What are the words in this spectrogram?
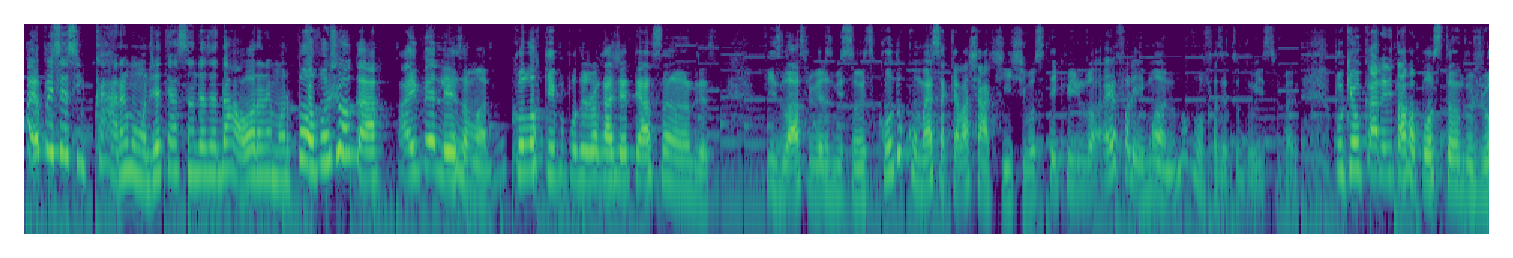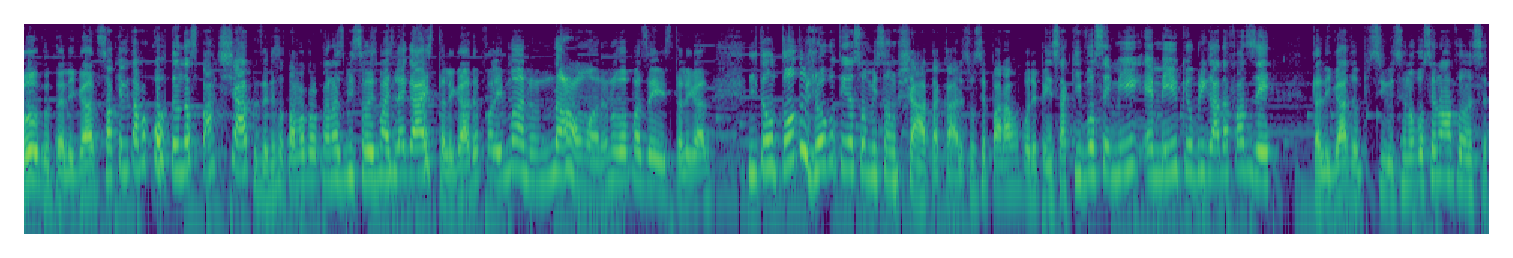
Aí eu pensei assim, caramba, mano, GTA San Andreas é da hora, né, mano? Pô, vou jogar. Aí beleza, mano. Coloquei pra poder jogar GTA San Andreas fiz lá as primeiras missões. Quando começa aquela chatice, você tem que pedir. Aí eu falei, mano, não vou fazer tudo isso, velho. Porque o cara ele tava postando o jogo, tá ligado? Só que ele tava cortando as partes chatas, ele só tava colocando as missões mais legais, tá ligado? Eu falei, mano, não, mano, eu não vou fazer isso, tá ligado? Então todo jogo tem a sua missão chata, cara. Se você parar pra poder pensar que você é meio que obrigado a fazer tá ligado? Senão você não avança.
